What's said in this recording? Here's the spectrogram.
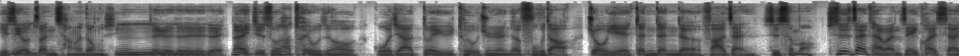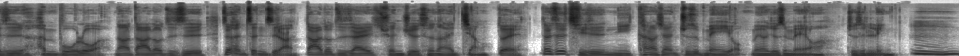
也是有专长的东西，嗯，对对对对对。那也就是说，他退伍之后，国家对于退伍军人的辅导、就业等等的发展是什么？其实，在台湾这一块实在是很薄弱啊。然后大家都只是这很政治啦，大家都只是在选举的时候拿来讲，对。但是其实你看到现在就是没有，没有就是没有啊，就是零。嗯，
